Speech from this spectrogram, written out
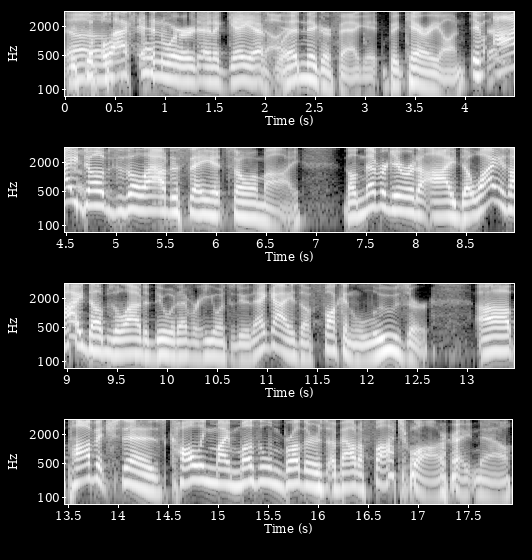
It's Uh, a black N word and a gay F no, a nigger faggot, but carry on. If iDubbbz is allowed to say it, so am I. They'll never get rid of iDub. Why is iDubbbz allowed to do whatever he wants to do? That guy is a fucking loser. Uh, Pavich says, calling my Muslim brothers about a fatwa right now.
